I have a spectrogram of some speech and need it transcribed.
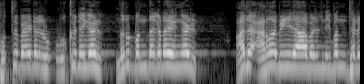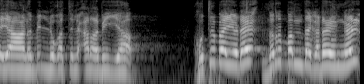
ഹുത്തുബയുടെ റുക്കുനുകൾ നിർബന്ധ ഘടകങ്ങൾ അത് അറബിയിലാവൽ നിബന്ധനയാണ് ബില്ലുഖത്തിൽ അറബിയ. ഹുത്തുബയുടെ നിർബന്ധ ഘടകങ്ങൾ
